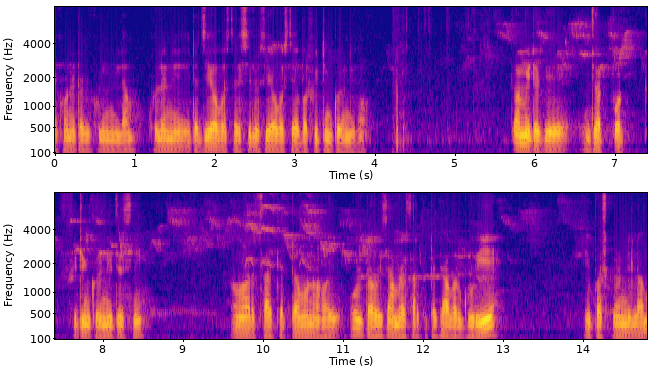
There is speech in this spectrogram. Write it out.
এখন এটাকে খুলে নিলাম। খুলে নিয়ে এটা যে অবস্থায় ছিল, সেই অবস্থায় আবার ফিটিং করে নিব। তো আমি এটাকে জটপট ফিটিং করে নিতেছি। আমার সার্কিটটা মনে হয় উল্টা হয়েছে, আমরা সার্কিটটাকে আবার ঘুরিয়ে এই পাশ করে নিলাম।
